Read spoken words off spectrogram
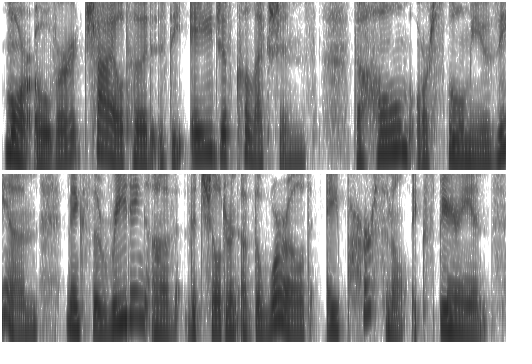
Moreover, childhood is the age of collections. The home or school museum makes the reading of The Children of the World a personal experience,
